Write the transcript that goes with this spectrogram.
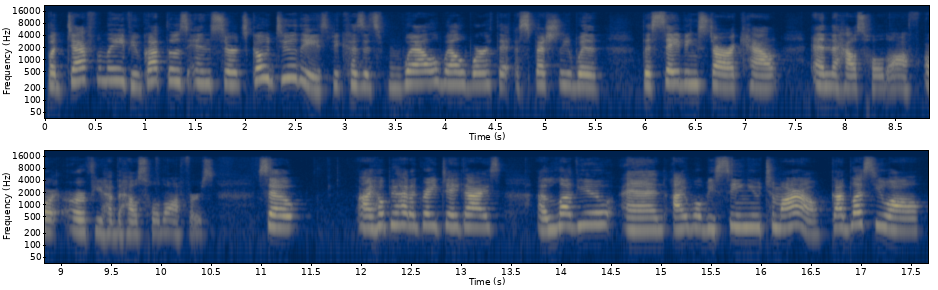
But definitely, if you've got those inserts, go do these because it's well, well worth it, especially with the Saving Star account and the household off, or, or if you have the household offers. So I hope you had a great day, guys. I love you, and I will be seeing you tomorrow. God bless you all.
